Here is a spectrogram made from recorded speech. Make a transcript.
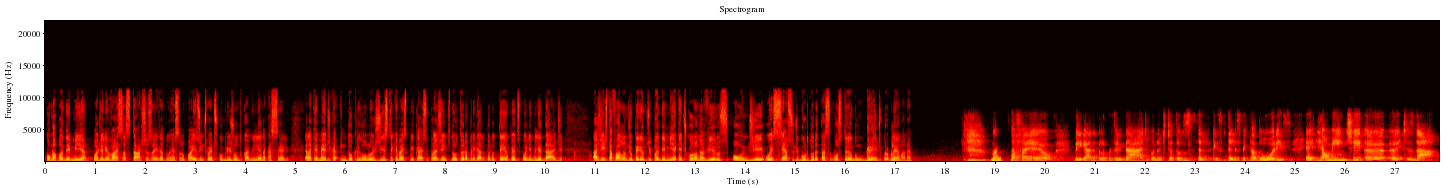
Como a pandemia pode elevar essas taxas aí da doença no país, a gente vai descobrir junto com a Milena Casselli. Ela que é médica endocrinologista que vai explicar isso para a gente. Doutora, obrigado pelo tempo e a disponibilidade. A gente está falando de um período de pandemia que é de coronavírus, onde o excesso de gordura está se mostrando um grande problema, né? Boa noite, Rafael. Obrigada pela oportunidade. Boa noite a todos os telespectadores. É, realmente, antes da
